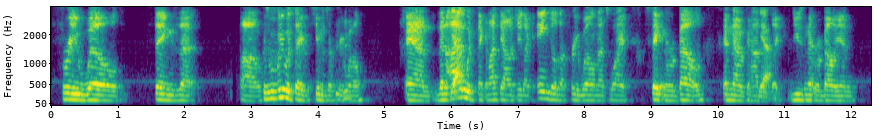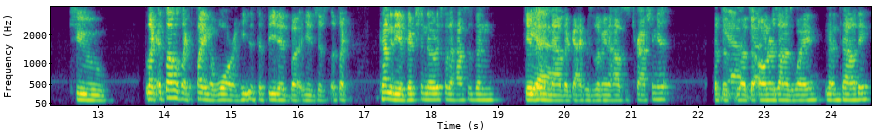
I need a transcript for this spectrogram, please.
free will things that, because um, we would say humans are free mm-hmm. will, and then yeah. I would think in my theology like angels are free will, and that's why Satan rebelled, and now God yeah. is like using that rebellion to like it's almost like fighting a war and he's defeated, but he's just it's like kind of the eviction notice for the house has been given yeah. and now the guy who's living in the house is trashing it. But the, yeah, the, the yeah. owner's on his way mentality.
